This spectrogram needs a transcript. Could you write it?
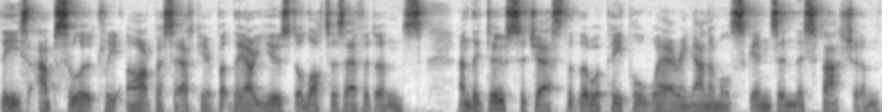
these absolutely are Berserkir, but they are used a lot as evidence, and they do suggest that there were people wearing animal skins in this fashion.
